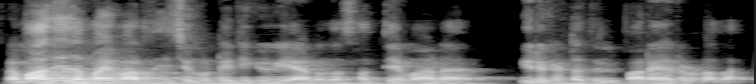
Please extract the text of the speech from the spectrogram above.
ക്രമാതീതമായി വർദ്ധിച്ചുകൊണ്ടിരിക്കുകയാണെന്ന സത്യമാണ് ഒരു ഘട്ടത്തിൽ പറയാനുള്ളത്.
